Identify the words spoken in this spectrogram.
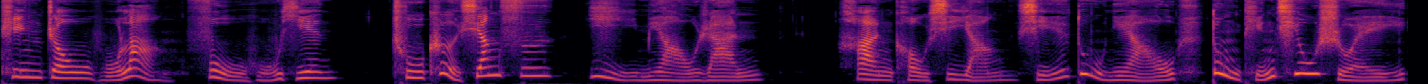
汀州无浪，复无烟。楚客相思，意渺然。汉口夕阳斜渡鸟，洞庭秋水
